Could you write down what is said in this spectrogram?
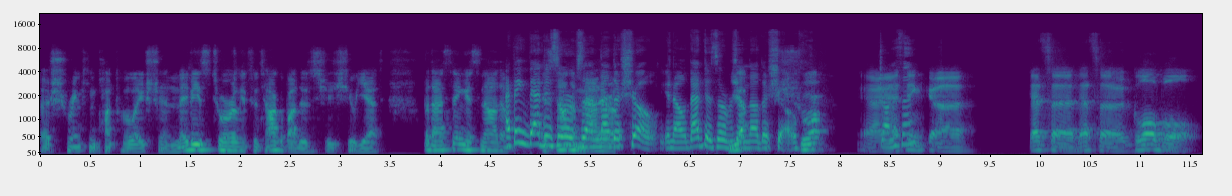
a shrinking population. Maybe it's too early to talk about this issue yet, but I think it's not. A, I think that deserves another of, show. You know, that deserves yeah, another show. Sure. Yeah, I think uh, that's a that's a global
